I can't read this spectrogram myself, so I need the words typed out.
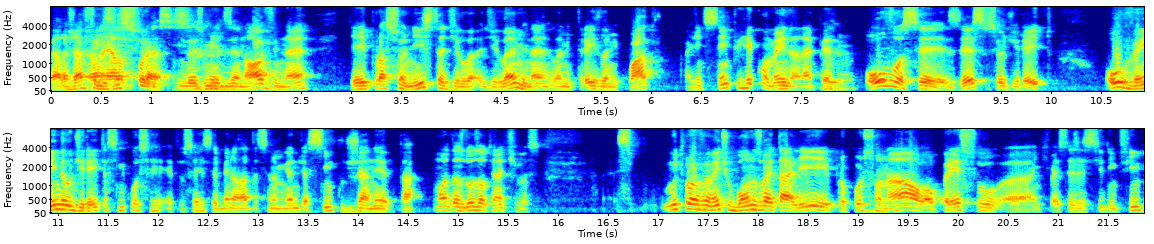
ela já fez isso por essas. em 2019, né? E aí, para o acionista de, de LAME, né, LAME 3, LAME 4, a gente sempre recomenda, né, Pedro? Uhum. Ou você exerça o seu direito, ou venda o direito assim que você, você receber na data, se não me engano, dia 5 de janeiro, tá? Uma das duas alternativas. Muito provavelmente o bônus vai estar ali proporcional ao preço uh, em que vai ser exercido, enfim.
